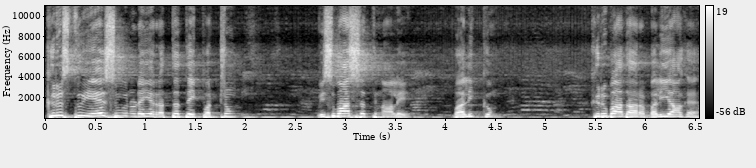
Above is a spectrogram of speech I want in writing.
கிறிஸ்து இயேசுவினுடைய இரத்தத்தை பற்றும் விசுவாசத்தினாலே பலிக்கும் கிருபாதார பலியாக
